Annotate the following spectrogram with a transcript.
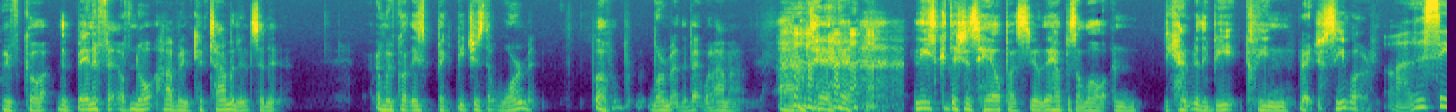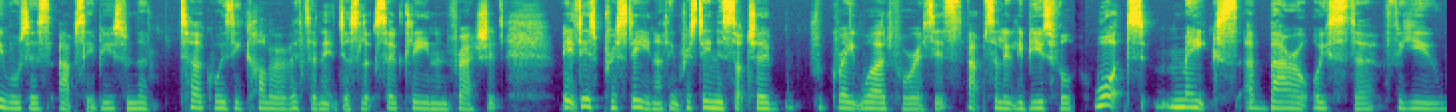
We've got the benefit of not having contaminants in it. And we've got these big beaches that warm it. Well, warm it the bit where I'm at. And uh, these conditions help us, you know, they help us a lot. And you can't really beat clean, rich seawater. Wow, the seawater is absolutely beautiful. The turquoisey colour of it, and it just looks so clean and fresh. It, it is pristine. I think pristine is such a great word for it. It's absolutely beautiful. What makes a Barra oyster for you?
